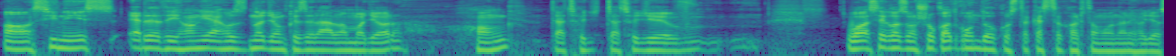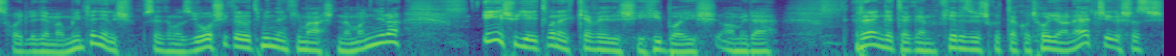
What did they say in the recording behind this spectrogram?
a színész eredeti hangjához nagyon közel áll a magyar hang, tehát hogy, tehát, hogy valószínűleg azon sokat gondolkoztak, ezt akartam mondani, hogy az hogy legyen meg, mint legyen, és szerintem az jól sikerült, mindenki más nem annyira. És ugye itt van egy keverési hiba is, amire rengetegen kérdezősködtek, hogy hogyan lehetséges, az is,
